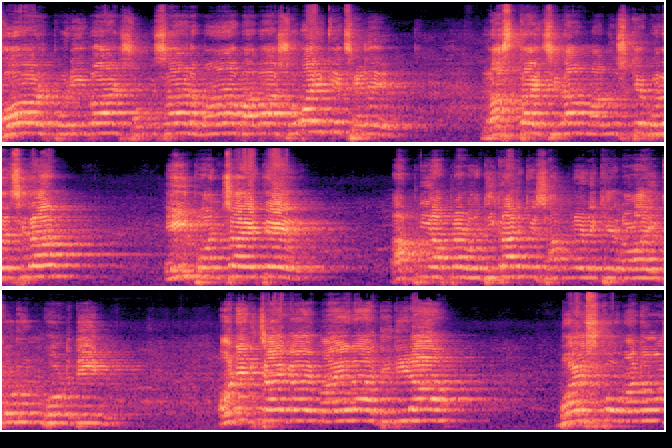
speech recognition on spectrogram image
ঘর, পরিবার, সংসার, মা, বাবা সবাইকে ছেড়ে রাস্তায় ছিলাম, মানুষকে বলেছিলাম, এই পঞ্চায়েতে আপনি আপনার অধিকারকে সামনে রেখে লড়াই করুন ভোট দিন। অনেক জায়গায় মায়েরা, দিদিরা, বয়স্ক মানুষ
